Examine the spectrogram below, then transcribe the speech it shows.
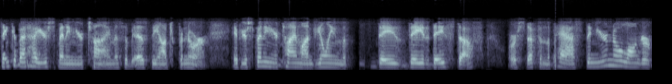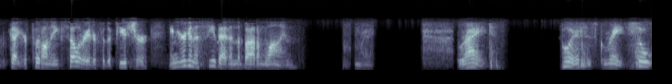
think about how you're spending your time as a, as the entrepreneur. If you're spending your time on dealing with day day to day stuff, or stuff in the past, then you're no longer got your foot on the accelerator for the future, and you're going to see that in the bottom line. Right. Right. Boy, this is great. So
